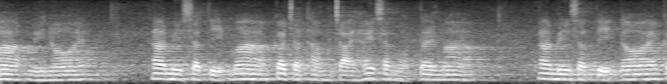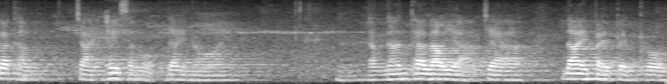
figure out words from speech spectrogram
มากมีน้อย ถ้ามีสติมากก็จะทำใจให้สงบได้มาก ถ้ามีสติน้อยก็ทำใจให้สงบได้น้อย ดังนั้นถ้าเราอยากจะได้ไปเป็นพรหม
